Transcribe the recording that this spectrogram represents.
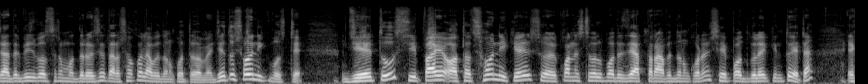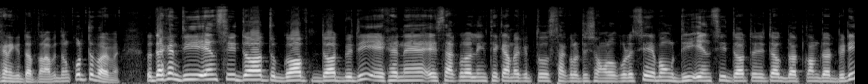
যাদের বিশ বছরের মধ্যে রয়েছে তারা সকলে আবেদন করতে পারবেন। যেহেতু সৈনিক পোস্টে, যেহেতু সিপাই অর্থাৎ সৈনিকের কনস্টেবল পদে যে আপনারা আবেদন করেন, সেই পদগুলোই কিন্তু এটা এখানে কিন্তু আপনারা আবেদন করতে পারবেন। তো দেখেন DNC dot gov dot BD এখানে এই সার্কুলার লিঙ্ক থেকে আমরা কিন্তু সার্কুলারটি সংগ্রহ করেছি এবং DNC dot teletalk dot com dot BD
